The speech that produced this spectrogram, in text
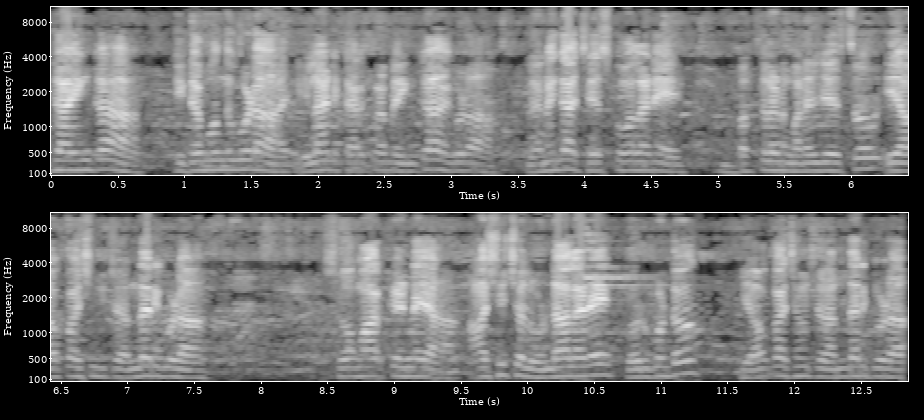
ఇంకా ఇంకా ఇక ముందు కూడా ఇలాంటి కార్యక్రమం ఇంకా కూడా ఘనంగా చేసుకోవాలని భక్తులను మనవి చేస్తూ ఈ అవకాశం ఇచ్చిన అందరికీ కూడా శివమార్కండేయ ఆశీస్సులు ఉండాలని కోరుకుంటూ ఈ అవకాశం ఇచ్చిన అందరికీ కూడా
